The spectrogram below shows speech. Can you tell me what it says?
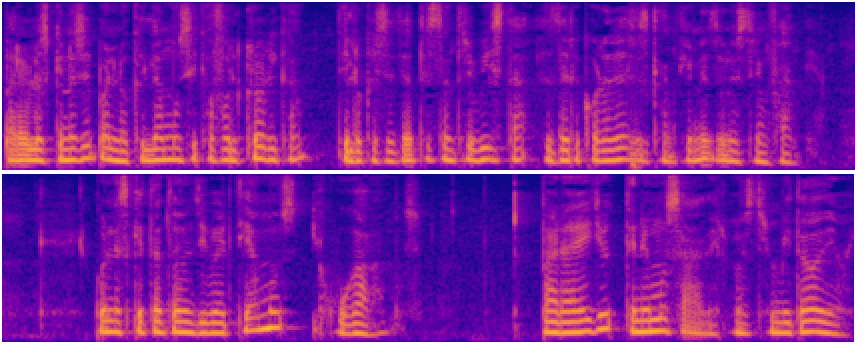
Para los que no sepan lo que es la música folclórica, de lo que se trata esta entrevista es de recordar esas canciones de nuestra infancia con las que tanto nos divertíamos y jugábamos. Para ello tenemos a Ader, nuestro invitado de hoy.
